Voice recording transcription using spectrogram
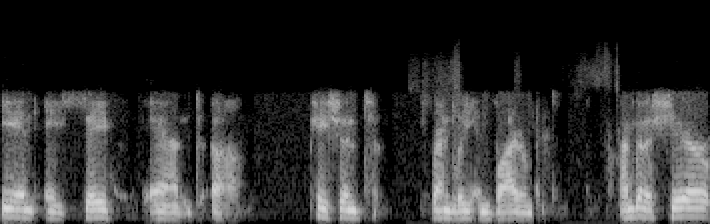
in a safe and uh, patient friendly environment. I'm going to share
